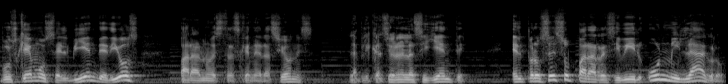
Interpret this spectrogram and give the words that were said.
Busquemos el bien de Dios para nuestras generaciones. La aplicación es la siguiente. El proceso para recibir un milagro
